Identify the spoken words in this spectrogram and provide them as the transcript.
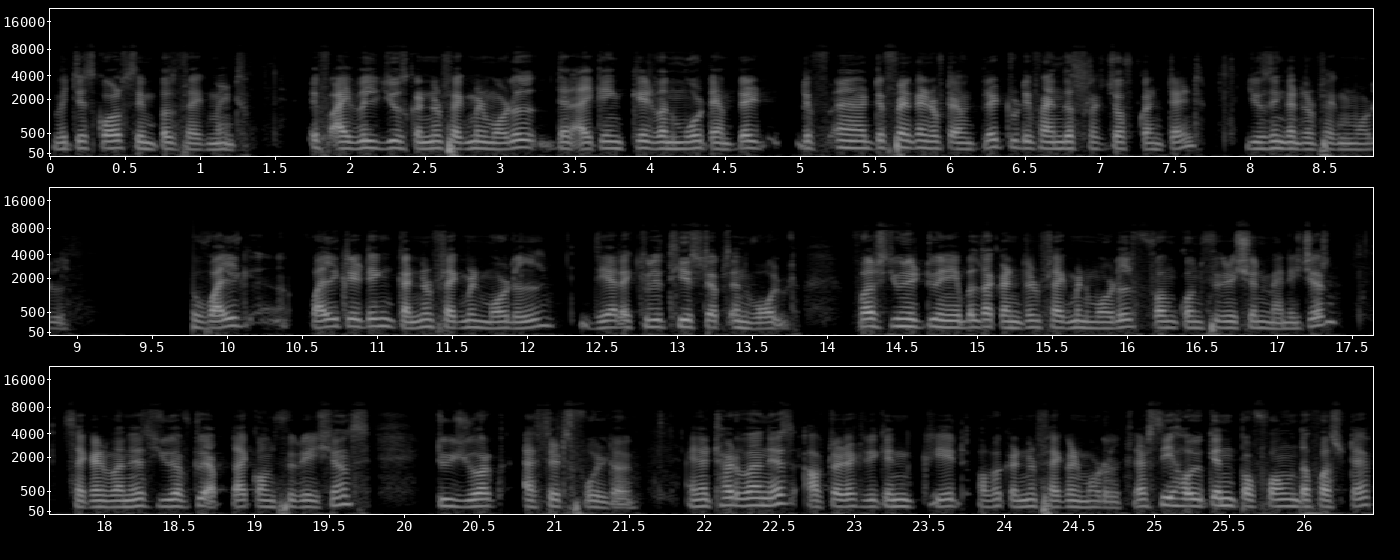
which is called simple fragment. If I will use content fragment model, then I can create one more template, dif uh, different kind of template to define the structure of content using content fragment model. So while while creating content fragment model, there are actually three steps involved. First, you need to enable the content fragment model from configuration manager. Second one is you have to apply configurations to your assets folder. And the third one is after that we can create our content fragment model. Let's see how you can perform the first step.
